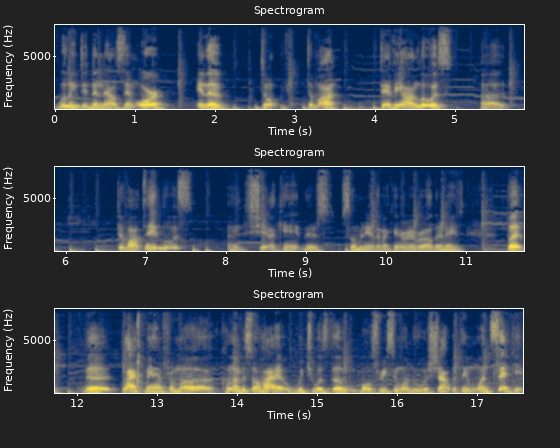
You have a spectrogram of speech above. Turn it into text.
willing to denounce them, or in the De- De- Devion Lewis, uh, Devonte Lewis, and shit, I can't. There's so many of them, I can't remember all their names. But the black man from uh, Columbus, Ohio, which was the most recent one who was shot within one second.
